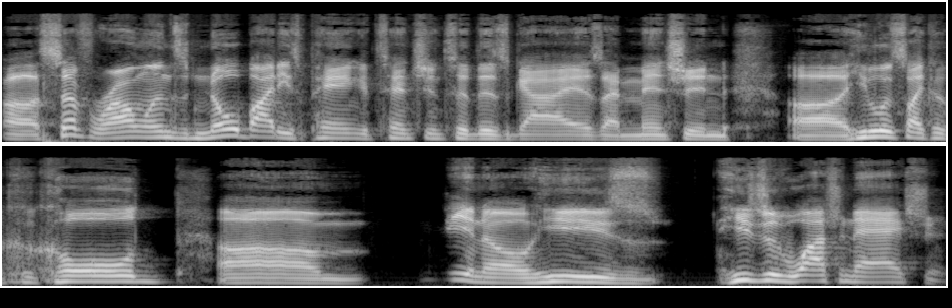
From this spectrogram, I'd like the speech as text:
Uh, Seth Rollins, nobody's paying attention to this guy, as I mentioned. Uh, he looks like a cold. Um, you know, he's he's just watching the action.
